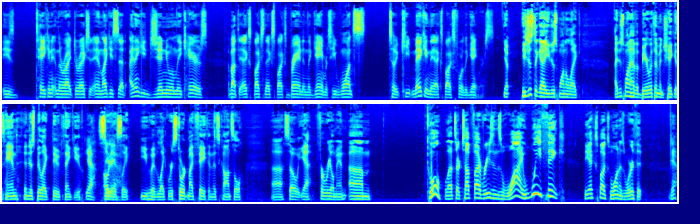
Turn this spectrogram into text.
he's taking it in the right direction, and like you said, I think he genuinely cares about the Xbox and Xbox brand and the gamers. He wants to keep making the Xbox for the gamers. Yep. He's just a guy you just want to like. I just want to have a beer with him and shake his hand and just be like, dude, thank you. Yeah. Oh, yeah. Seriously, you have like restored my faith in this console. Uh, so yeah, for real, man. Um, cool. Well, that's our top five reasons why we think the Xbox One is worth it. Yeah.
